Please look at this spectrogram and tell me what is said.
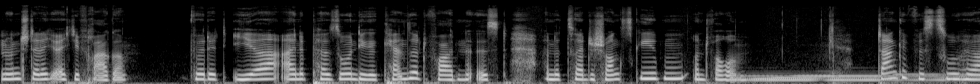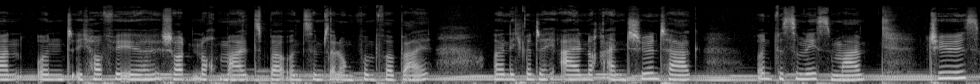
Nun stelle ich euch die Frage, würdet ihr eine Person, die gecancelt worden ist, eine zweite Chance geben und warum? Danke fürs Zuhören und ich hoffe, ihr schaut nochmals bei uns im Salon 5 vorbei. Und ich wünsche euch allen noch einen schönen Tag und bis zum nächsten Mal. Tschüss!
